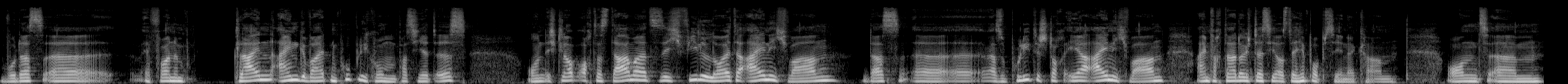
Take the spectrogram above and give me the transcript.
wo das äh, vor einem kleinen eingeweihten Publikum passiert ist. Und ich glaube auch, dass damals sich viele Leute einig waren, dass, äh, also politisch doch eher einig waren, einfach dadurch, dass sie aus der Hip-Hop-Szene kamen. Und ähm,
